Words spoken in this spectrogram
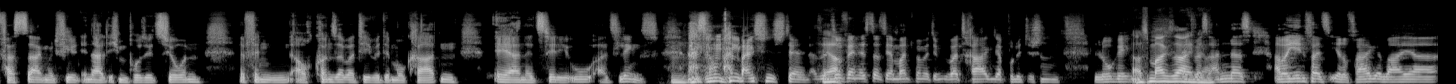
fast sagen, mit vielen inhaltlichen Positionen finden auch konservative Demokraten eher eine CDU als links. Mhm. Also an manchen Stellen. Also ja. insofern ist das ja manchmal mit dem Übertragen der politischen Logik das mag sein, etwas ja. anders. Aber jedenfalls Ihre Frage war ja, äh,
